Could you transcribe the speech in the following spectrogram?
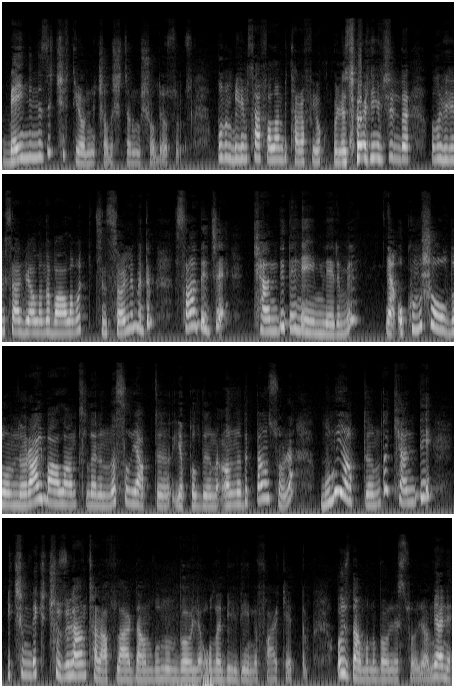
beyninizi çift yönlü çalıştırmış oluyorsunuz. Bunun bilimsel falan bir tarafı yok. Böyle söyleyeyim şimdi. Bunu bilimsel bir alana bağlamak için söylemedim. Sadece kendi deneyimlerimi yani okumuş olduğum nöral bağlantıların nasıl yaptığı, yapıldığını anladıktan sonra bunu yaptığımda kendi içimdeki çözülen taraflardan bunun böyle olabildiğini fark ettim. O yüzden bunu böyle söylüyorum. Yani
